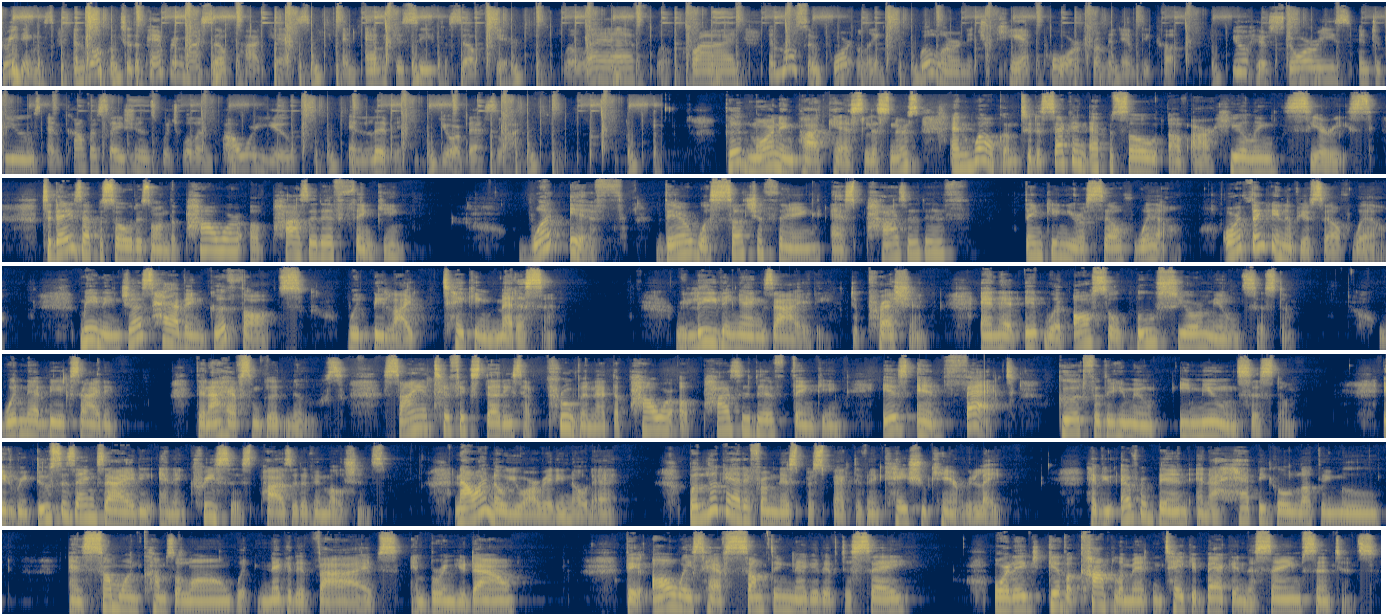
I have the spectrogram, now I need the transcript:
Greetings and welcome to the Pampering Myself podcast, an advocacy for self care. We'll laugh, we'll cry, and most importantly, we'll learn that you can't pour from an empty cup. You'll hear stories, interviews, and conversations which will empower you in living your best life. Good morning, podcast listeners, and welcome to the second episode of our healing series. Today's episode is on the power of positive thinking. What if there was such a thing as positive thinking yourself well or thinking of yourself well? Meaning, just having good thoughts would be like taking medicine, relieving anxiety, depression, and that it would also boost your immune system. Wouldn't that be exciting? Then I have some good news. Scientific studies have proven that the power of positive thinking is, in fact, good for the immune, system. It reduces anxiety and increases positive emotions. Now, I know you already know that, but look at it from this perspective in case you can't relate. Have you ever been in a happy go lucky mood and someone comes along with negative vibes and bring you down? They always have something negative to say, or they give a compliment and take it back in the same sentence.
